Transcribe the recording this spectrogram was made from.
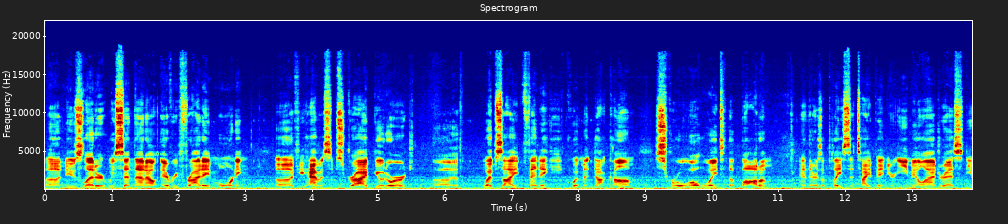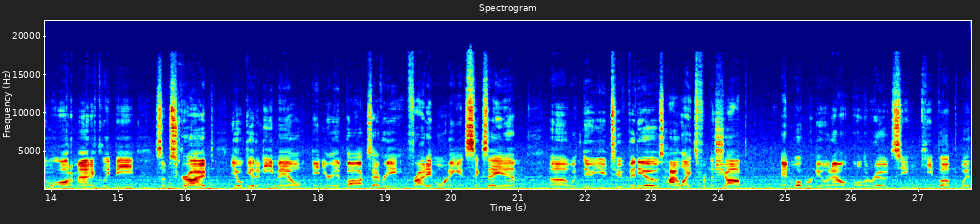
uh, newsletter. We send that out every Friday morning. Uh, if you haven't subscribed, go to our uh, website, fennigequipment.com. Scroll all the way to the bottom, and there's a place to type in your email address, and you will automatically be subscribed. You'll get an email in your inbox every Friday morning at 6 a.m. Uh, with new YouTube videos, highlights from the shop, and what we're doing out on the road so you can keep up with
